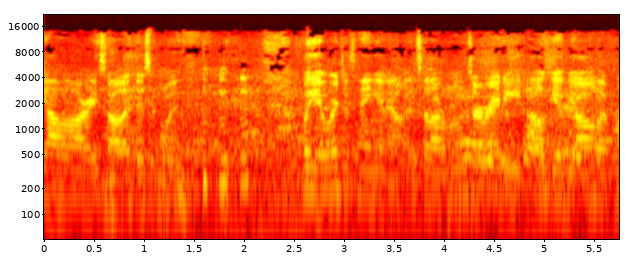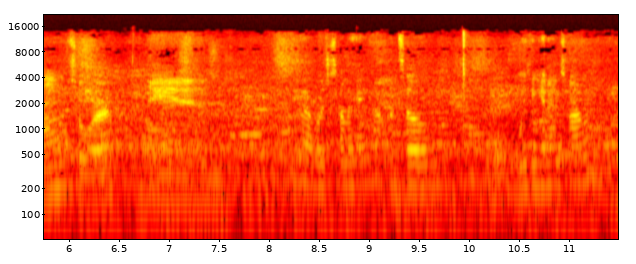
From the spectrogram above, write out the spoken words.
y'all already saw at this point. but yeah, we're just hanging out until our rooms are ready. I'll give y'all a room tour and yeah, we're just gonna hang out until we can get into our room.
